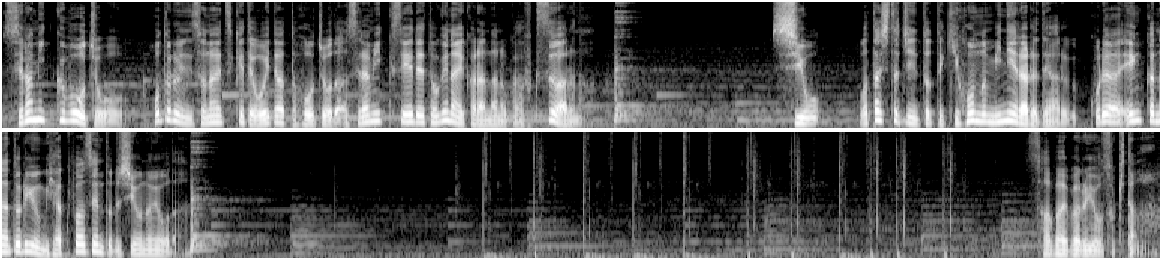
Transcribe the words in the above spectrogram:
セラミック包丁ホテルに備え付けて置いてあった包丁だ。セラミック製で研げないからなのか複数あるな。塩。私たちにとって基本のミネラルである。これは塩化ナトリウム100%の塩のようだ。サバイバル要素きたな。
